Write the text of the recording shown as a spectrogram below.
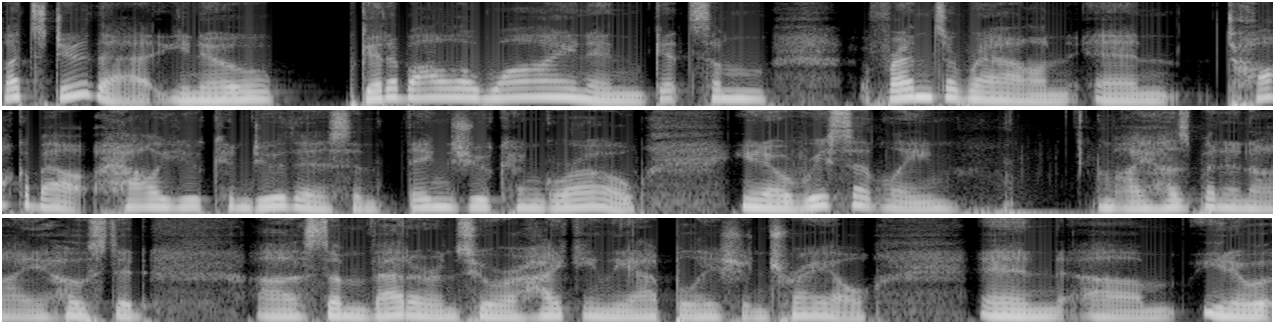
let's do that. You know, get a bottle of wine and get some friends around and talk about how you can do this and things you can grow. You know, recently, my husband and I hosted uh, some veterans who are hiking the Appalachian Trail. And, um, you know,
